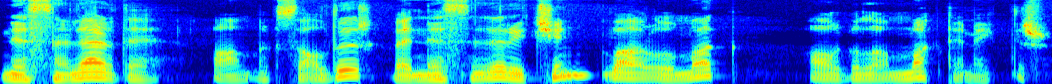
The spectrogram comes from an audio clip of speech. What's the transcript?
nesneler de anlıksaldır ve nesneler için var olmak, algılanmak demektir.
